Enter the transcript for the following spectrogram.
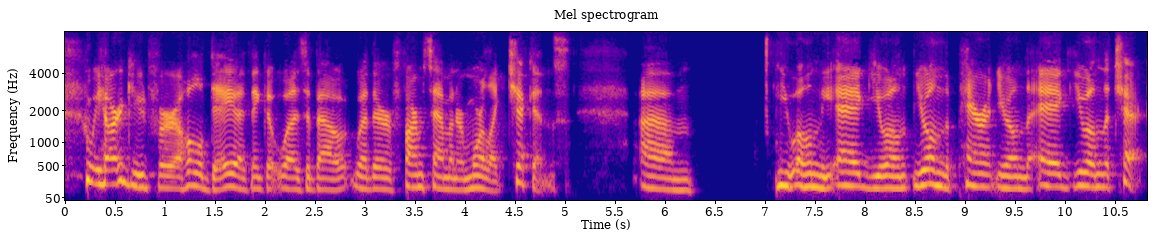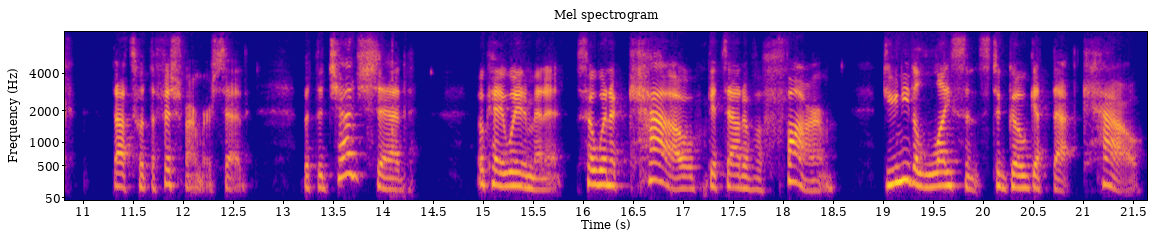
we argued for a whole day, I think it was, about whether farm salmon are more like chickens. Um, you own the egg, you own you own the parent, you own the egg, you own the chick. That's what the fish farmers said. But the judge said, okay, wait a minute. So when a cow gets out of a farm, do you need a license to go get that cow?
